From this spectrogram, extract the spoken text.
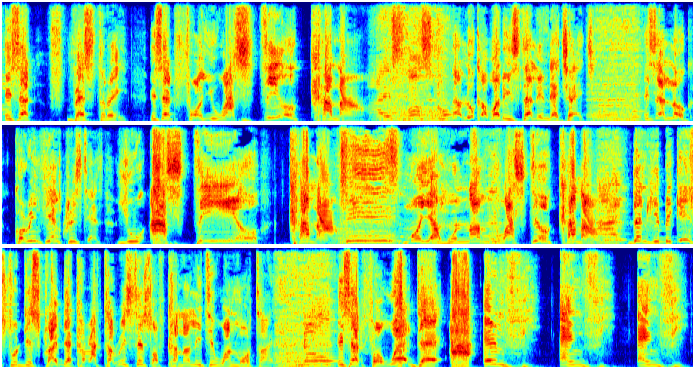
He said, verse 3, he said, For you are still carnal. Now look at what he's telling the church. He said, Look, Corinthian Christians, you are still carnal. Jesus. Moya hunam, you are still carnal. Then he begins to describe the characteristics of carnality one more time. He said, For where there are envy, envy, envy,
